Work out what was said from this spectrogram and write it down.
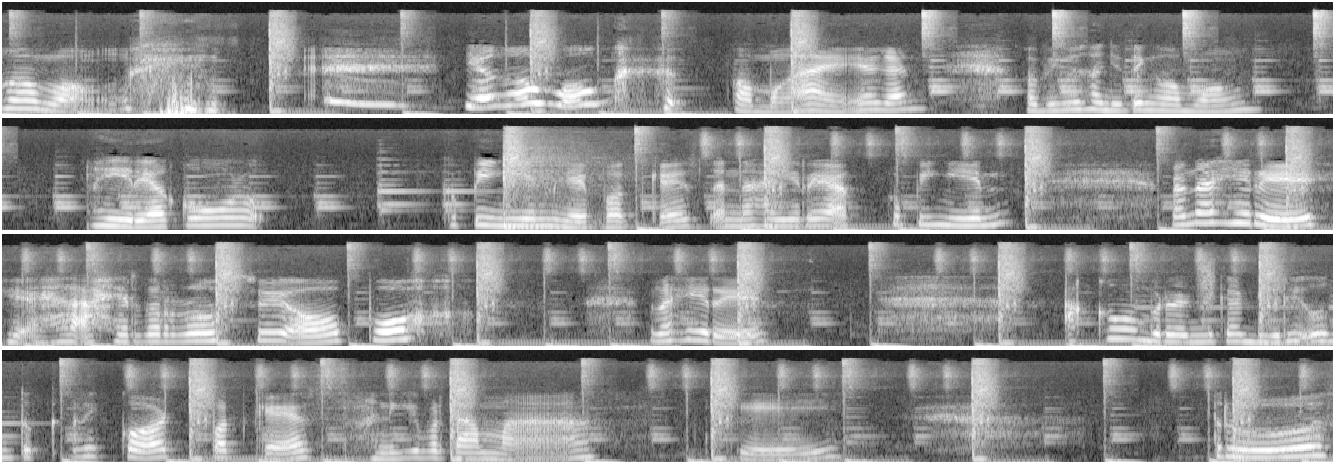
ngomong. Ya ngomong. Ngomong aja ya kan? Hobiku selanjutnya ngomong. Akhirnya aku kepingin kayak podcast dan akhirnya aku kepingin. Dan akhirnya ya akhir terus sih opo. Dan akhirnya aku memberanikan diri untuk record podcast. Ini pertama. Oke. Okay. terus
